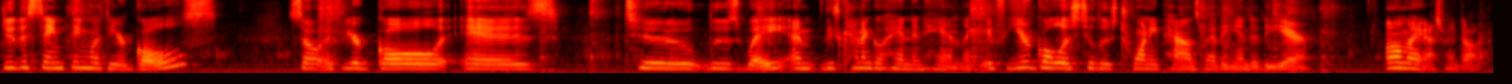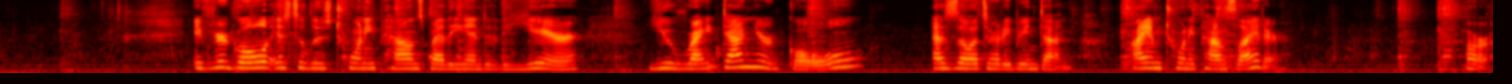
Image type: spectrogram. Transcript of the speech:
do the same thing with your goals. So if your goal is to lose weight, and these kind of go hand in hand. Like if your goal is to lose 20 pounds by the end of the year, oh my gosh, my dog. If your goal is to lose 20 pounds by the end of the year, you write down your goal as though it's already been done. I am 20 pounds lighter. Or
